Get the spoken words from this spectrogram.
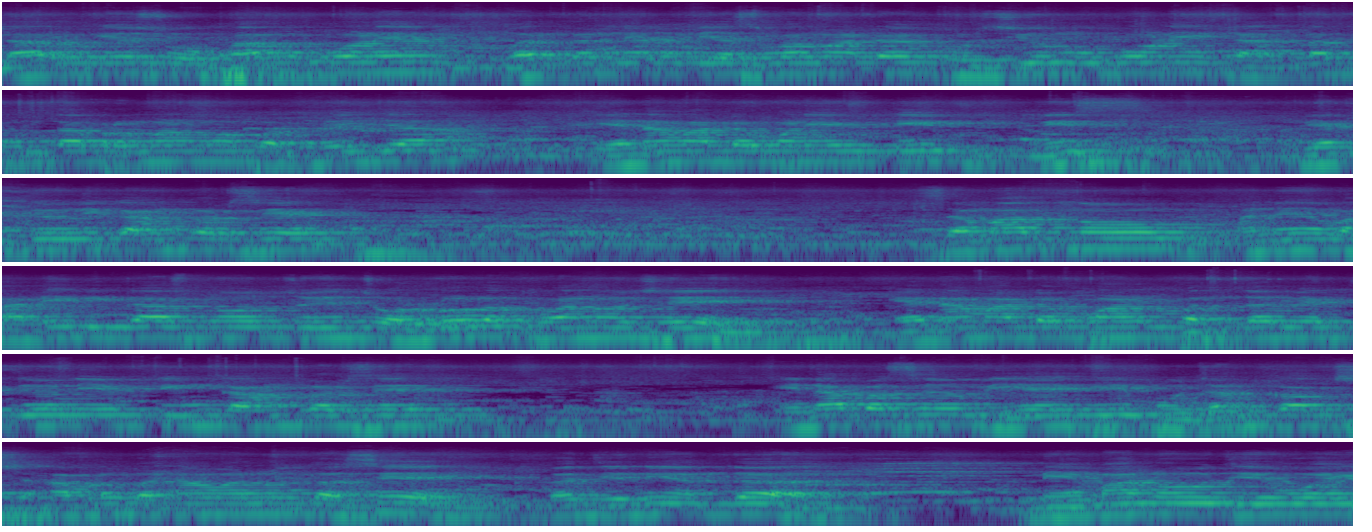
ધારો કે સોફા મૂકોણે વરકન્યાને બેસવા માટે ખુરશીઓ મૂકોણે ગાટલા પૂરતા પ્રમાણમાં પથરાઈ ગયા એના માટે પણ એક ટીમ વીસ વ્યક્તિઓની કામ કરશે. સમાજનો અને વાડી વિકાસનો જે ચોરડો લખવાનો છે એના માટે પણ પંદર વ્યક્તિઓની એક ટીમ કામ કરશે. એના પાસે વીઆઈપી ભોજન કક્ષ આપણે બનાવવાનું થશે કે જેની અંદર મહેમાનો જે હોય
